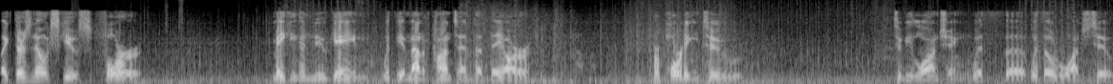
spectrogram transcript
Like, there's no excuse for making a new game with the amount of content that they are purporting to to be launching with the with Overwatch 2.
